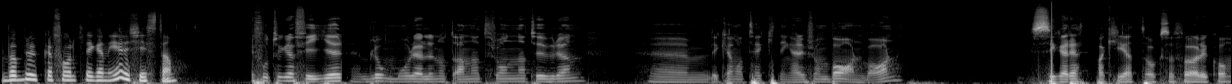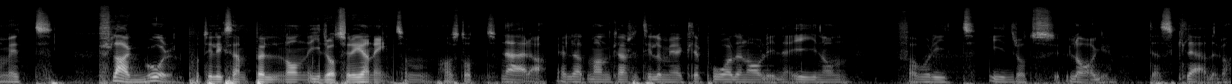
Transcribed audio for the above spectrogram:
Vad brukar folk lägga ner i kistan? Fotografier, eh, blommor eller något annat från naturen. Ehm, det kan vara teckningar ifrån barnbarn. Cigarettpaket har också förekommit. Flaggor på till exempel någon idrottsförening som har stått nära. Eller att man kanske till och med klär på den avlidne i någon favoritidrottslag, dess kläder då.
